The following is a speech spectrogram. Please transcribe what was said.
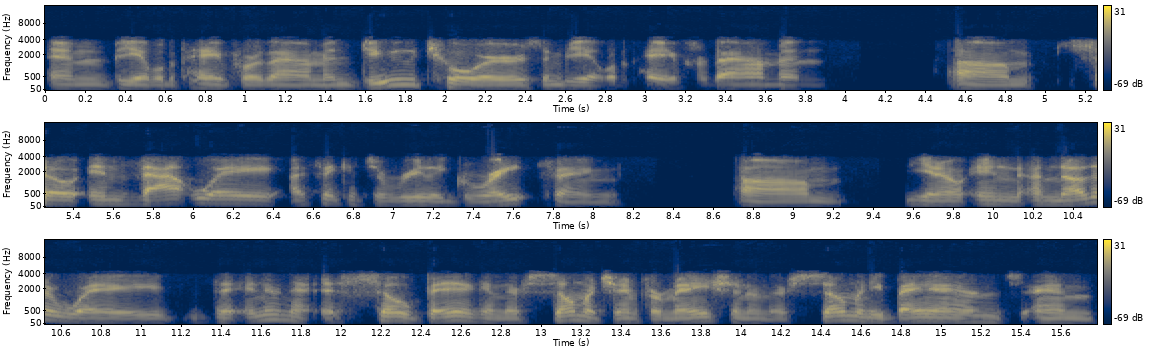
and be able to pay for them and do tours and be able to pay for them. And um, so, in that way, I think it's a really great thing. Um, you know, in another way, the internet is so big and there's so much information and there's so many bands. And,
